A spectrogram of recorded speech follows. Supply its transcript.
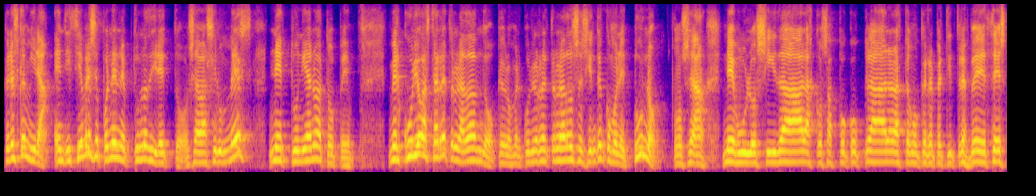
Pero es que mira, en diciembre se pone Neptuno directo, o sea, va a ser un mes neptuniano a tope. Mercurio va a estar retrogradando, que los Mercurios retrogrados se sienten como Neptuno, o sea, nebulosidad, las cosas poco claras, las tengo que repetir tres veces,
